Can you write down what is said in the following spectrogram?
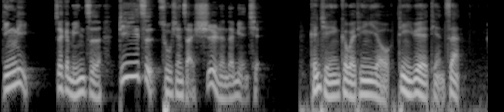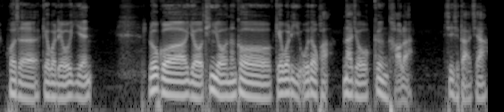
丁力这个名字第一次出现在世人的面前。恳请各位听友订阅、点赞，或者给我留言。如果有听友能够给我礼物的话，那就更好了。谢谢大家。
